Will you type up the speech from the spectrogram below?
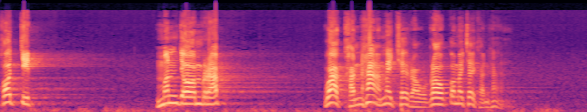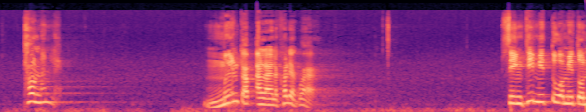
พอจิต มันยอมรับ ว่าขันห้าไม่ใช่เรา เราก็ไม่ใช่ขันห้า เท่านั้นแหละ เหมือนกับอะไรล่ะเขาเรียกว่า สิ่งที่มีตัวมีตน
